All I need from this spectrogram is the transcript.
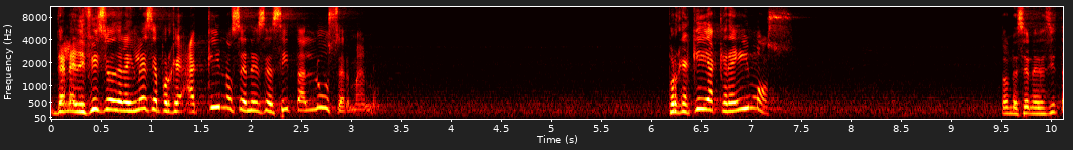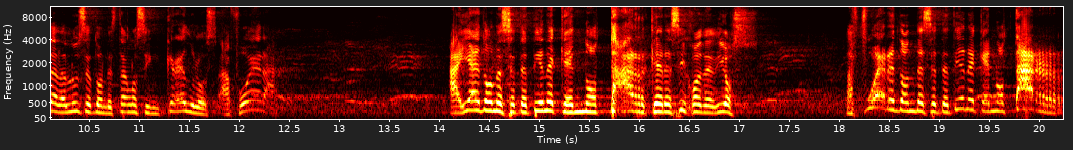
del edificio de la iglesia, porque aquí no se necesita luz, hermano. Porque aquí ya creímos. Donde se necesita la luz es donde están los incrédulos, afuera. Allá es donde se te tiene que notar que eres hijo de Dios. Afuera es donde se te tiene que notar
